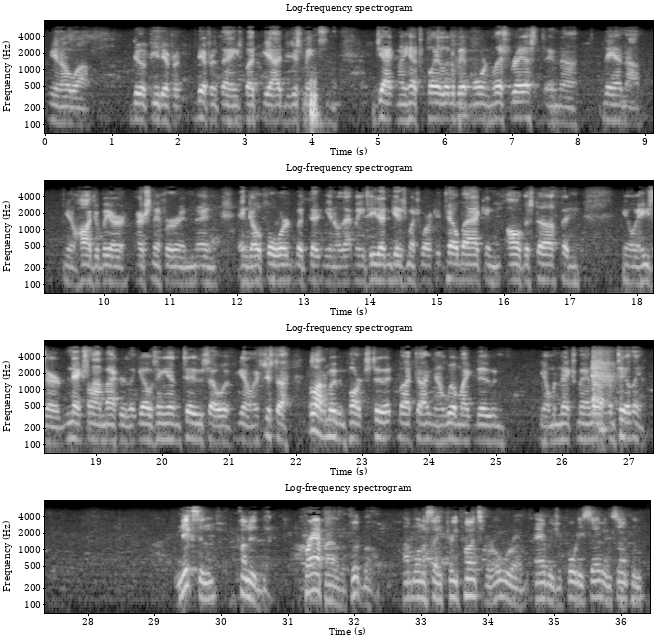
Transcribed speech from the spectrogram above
you know uh, do a few different different things, but yeah, it just means Jack may have to play a little bit more and less rest, and uh, then uh, you know Hodge will be our, our sniffer and and and go forward, but that you know that means he doesn't get as much work at tailback and all the stuff, and you know he's our next linebacker that goes in too. So if, you know it's just a, a lot of moving parts to it, but uh, you know we'll make do and you know the next man up until then. Nixon punted the crap out of the football. I want to say three punts for over an average of 47 something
